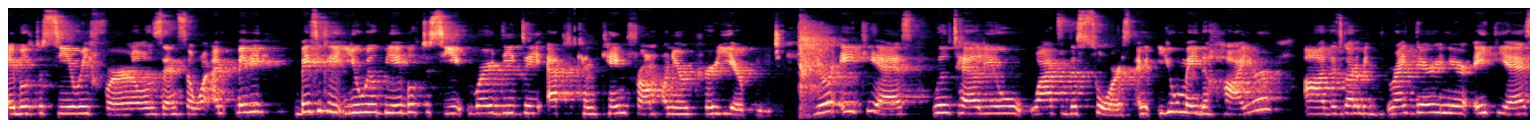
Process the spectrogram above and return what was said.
able to see referrals and so on. And maybe basically you will be able to see where did the applicant came from on your career page. Your ATS will tell you what's the source. I mean, you made a hire uh, that's going to be right there in your ATS.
